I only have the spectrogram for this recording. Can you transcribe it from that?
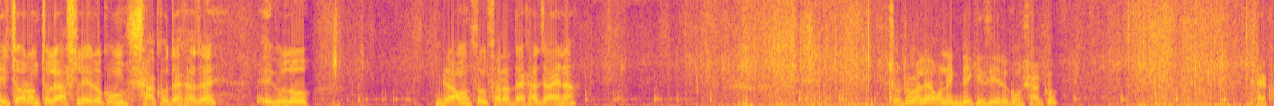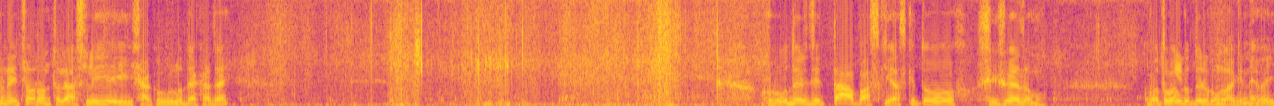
এই চর অঞ্চলে আসলে এরকম শাকও দেখা যায়। এগুলো গ্রাম অঞ্চল ছাড়া দেখা যায় না। ছোটোবেলায় অনেক দেখেছি এরকম শাকও এখন এই চর অঞ্চলে আসলেই এই শাকগুলো দেখা যায়। রোদের যে তাপ আজকে আজকে তো শেষ হয়ে যাব। গতকালকে তো এরকম লাগে না ভাই।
